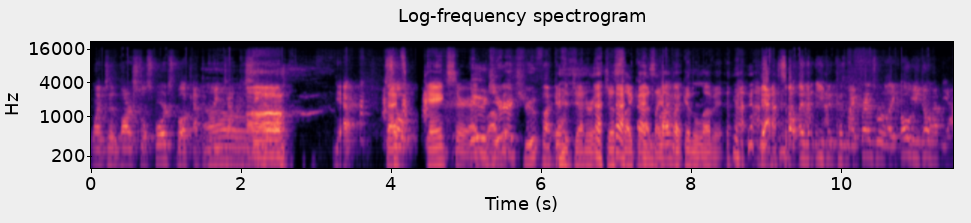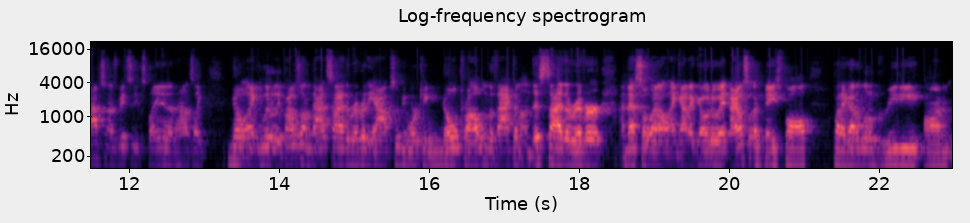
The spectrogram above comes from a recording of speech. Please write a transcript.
Went to the Barstool Sportsbook at the Greektown Oh. Casino. Oh, Yeah. That's so gangster. I dude, love you're a true fucking degenerate, just like us. I, love it. fucking love it. yeah. So and then even because my friends were like, "Oh, you don't have the apps," and I was basically explaining to them how it's like, no, like literally, if I was on that side of the river, the apps would be working no problem. The fact I'm on this side of the river, I'm SOL. I gotta go to it. I also had baseball, but I got a little greedy on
